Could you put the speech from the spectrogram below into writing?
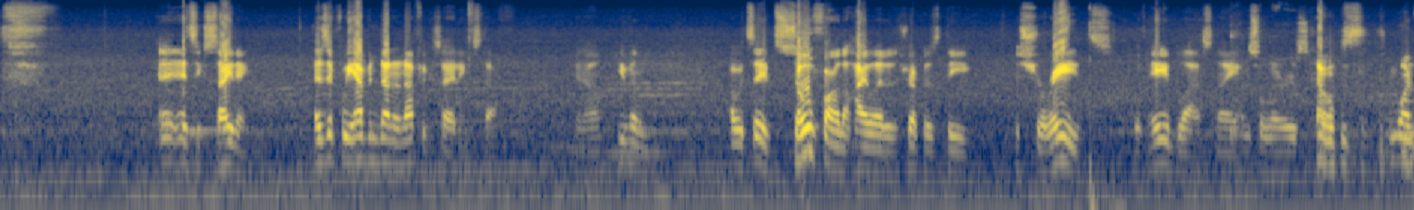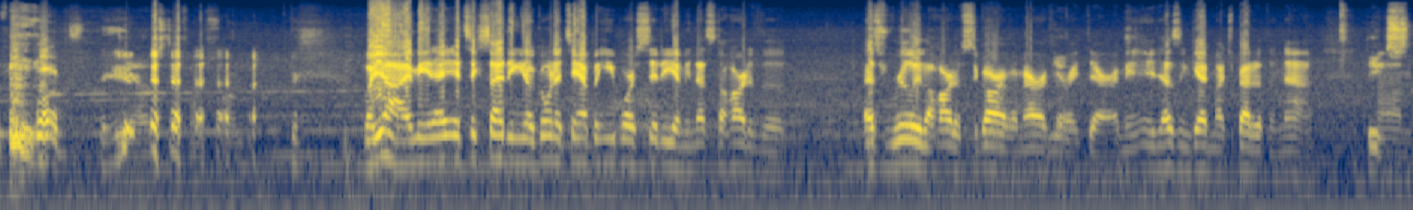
It's exciting, as if we haven't done enough exciting stuff. You know, even I would say so far the highlight of the trip is the the charades with Abe last night. That was hilarious. That was one for the books. Yeah, that's definitely fun. But yeah, I mean, it's exciting. You know, going to Tampa, Ybor City. I mean, that's the heart of the. That's really the heart of Cigar of America Yeah. right there. I mean, it doesn't get much better than that. Ex- Um,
